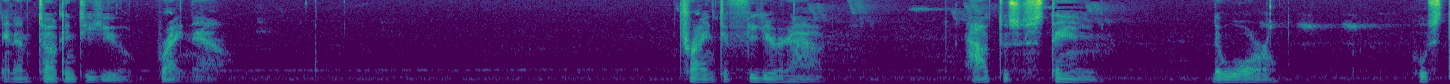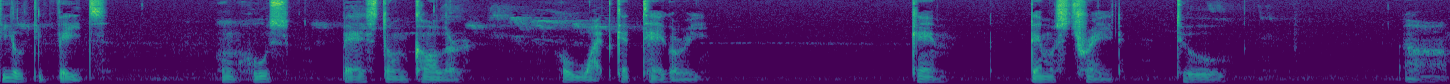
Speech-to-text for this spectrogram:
And I'm talking to you right now. Trying to figure out how to sustain the world who still debates on who's best on color or what category can demonstrate to um,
